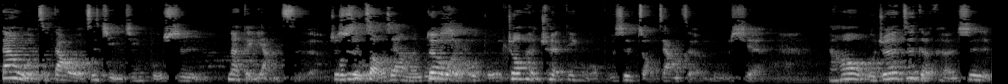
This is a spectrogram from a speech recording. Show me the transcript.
但我知道我自己已经不是那个样子了，就不是走这样的路对线，我我我就很确定我不是走这样子的路线。然后我觉得这个可能是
